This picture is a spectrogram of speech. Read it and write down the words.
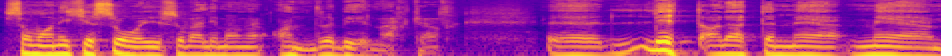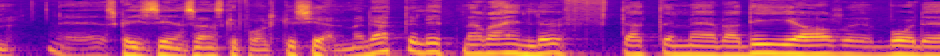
som han ikke så i så veldig mange andre bilmerker. Eh, litt av dette med, med eh, skal ikke si den svenske folkesjelen, men dette litt med ren luft, dette med verdier, både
